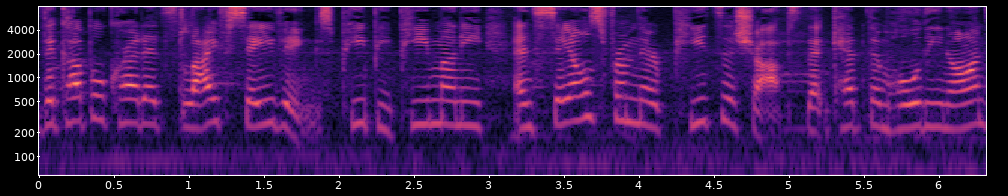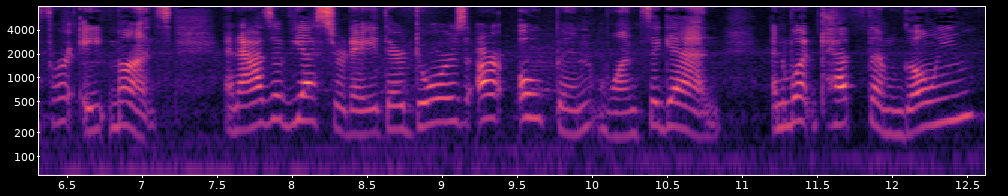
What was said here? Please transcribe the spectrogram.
The couple credits life savings, PPP money, and sales from their pizza shops that kept them holding on for eight months. And as of yesterday, their doors are open once again. And what kept them going?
